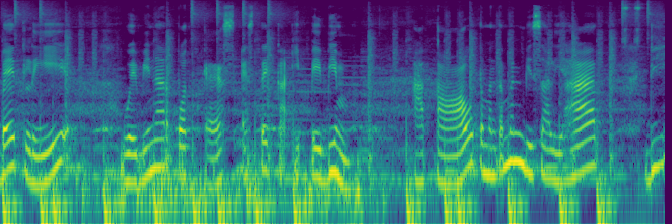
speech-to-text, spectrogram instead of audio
bit.ly webinar podcast STKIP BIM atau teman-teman bisa lihat di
